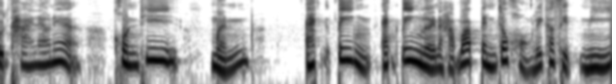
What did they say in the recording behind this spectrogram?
สุดท้ายแล้วเนี่ย คนที่เหมือน acting acting เลยนะครับ ว่าเป็นเจ้าของลิขสิทธิ์นี้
